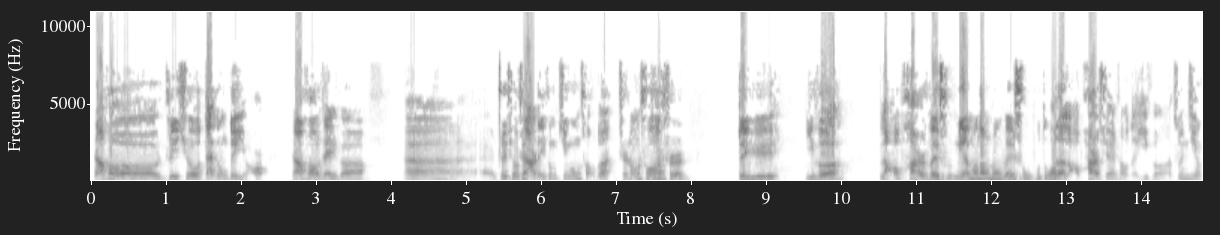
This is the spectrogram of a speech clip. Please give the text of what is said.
然后追求带动队友，然后这个呃追求这样的一种进攻手段，只能说是对于一个老派儿为数联盟当中为数不多的老派儿选手的一个尊敬，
